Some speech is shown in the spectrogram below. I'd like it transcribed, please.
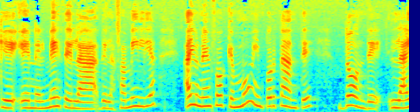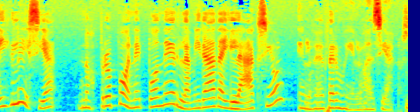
que en el mes de la, de la familia hay un enfoque muy importante donde la iglesia nos propone poner la mirada y la acción en los enfermos y en los ancianos.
